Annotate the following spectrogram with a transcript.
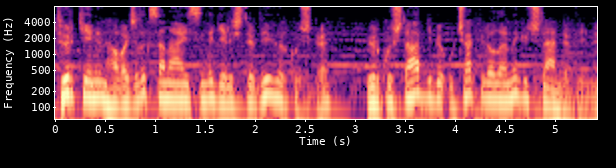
Türkiye'nin havacılık sanayisinde geliştirdiği Hürkuşka, Hürkuşlar gibi uçak filolarını güçlendirdiğini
